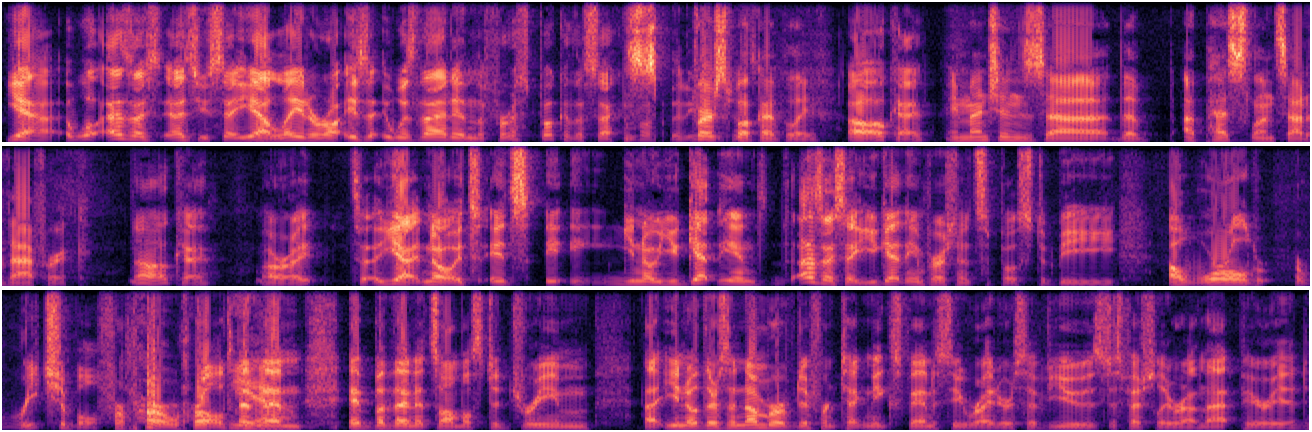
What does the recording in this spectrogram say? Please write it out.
Yeah, well, as I, as you say, yeah. Later on, is it was that in the first book or the second book that he First mentions? book, I believe. Oh, okay. He mentions uh, the a pestilence out of Africa. Oh, okay. All right. So yeah, no, it's it's it, you know you get the as I say you get the impression it's supposed to be a world reachable from our world, and Yeah. then it, but then it's almost a dream. Uh, you know, there's a number of different techniques fantasy writers have used, especially around that period,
